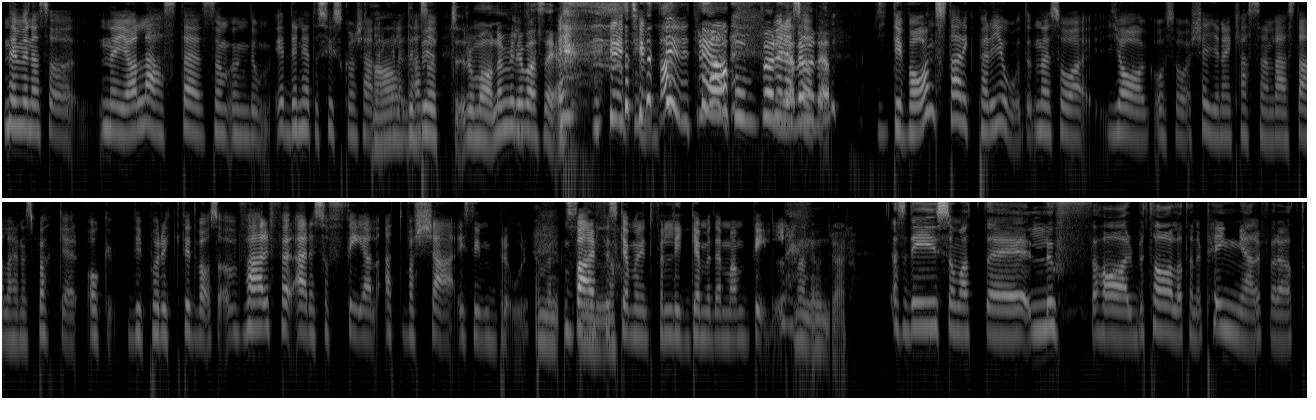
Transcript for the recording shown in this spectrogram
Nej men alltså, när jag läste som ungdom, eh, den heter Syskonkärlek Ja, eller? Alltså, debutromanen vill jag bara säga. debutroman! ja, hon började alltså, med den. Det var en stark period när så jag och så tjejerna i klassen läste alla hennes böcker och vi på riktigt var så varför är det så fel att vara kär i sin bror? Ja, men Varför ska man inte få ligga med den man vill? Man undrar. Alltså det är ju som att eh, Luff har betalat henne pengar för att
